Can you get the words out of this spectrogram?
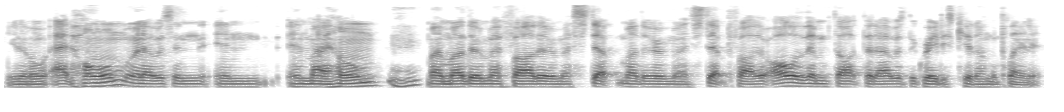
You know, at home when I was in in in my home, Mhm. my mother, my father, my stepmother, my stepfather, all of them thought that I was the greatest kid on the planet.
